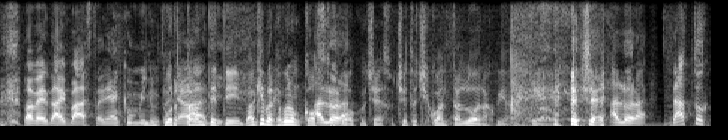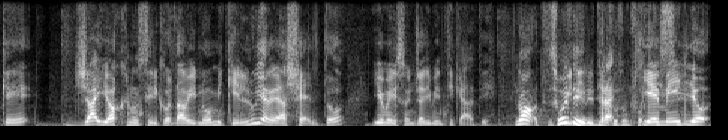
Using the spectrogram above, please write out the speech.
Vabbè, dai, basta, neanche un minuto. importante tempo. Anche perché poi non costa Allora- poco, cioè, su 150 all'ora qui anche. cioè, Allora, dato che già Yok non si ricordava i nomi che lui aveva scelto, io me li sono già dimenticati. no, se vuoi li ridico, sono chi è fortissimi. meglio?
